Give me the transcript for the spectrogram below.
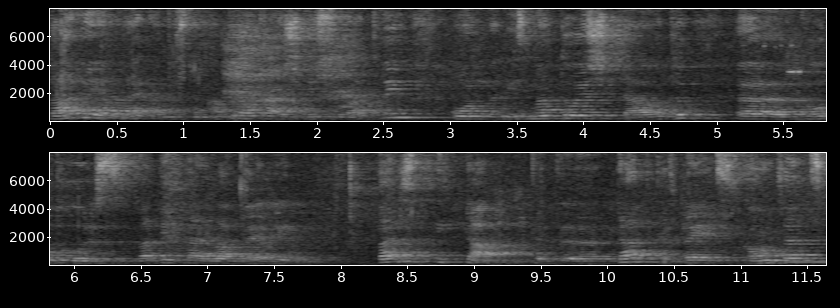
Pārējā laikā mēs esam apbraukājuši visu Latviju un izmantojuši daudzu uh, kultūras vadītāju labvēlību. Parasti ir tā, ka uh, tad, kad beidzas koncerts,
